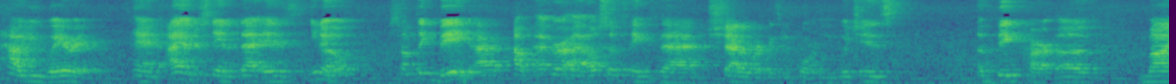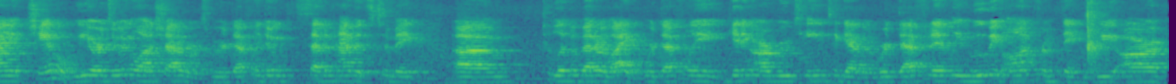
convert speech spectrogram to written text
how you wear it, and I understand that that is, you know, something big. I, however, I also think that shadow work is important, which is a big part of my channel. We are doing a lot of shadow works. We are definitely doing seven habits to make um, to live a better life. We're definitely getting our routine together. We're definitely moving on from things. We are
